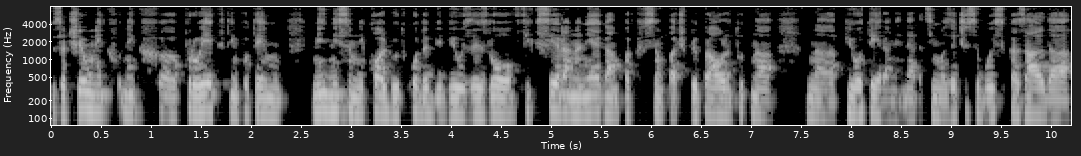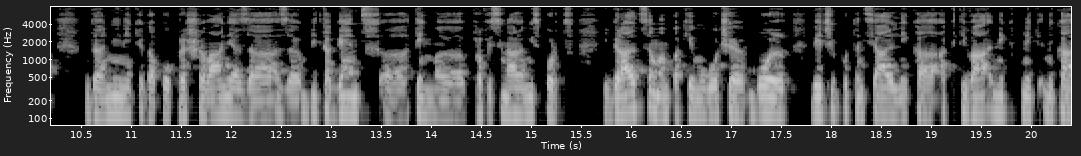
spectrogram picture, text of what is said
začel nek, nek uh, projekt in potem ni, nisem nikoli bil tako, da bi bil zelo fiksiran na njega, ampak sem pač pripravljen tudi na, na pivotiranje. Ne? Recimo, zdaj, če se bo izkazalo, da, da ni nekega povpraševanja za, za biti agent uh, tem uh, profesionalnim e-sport igralcem, ampak je mogoče bolj večji potencial neka, aktiva, nek, nek, neka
